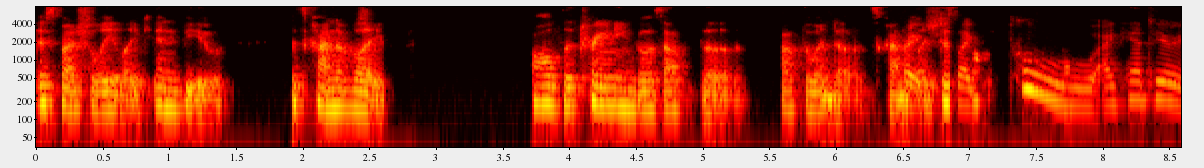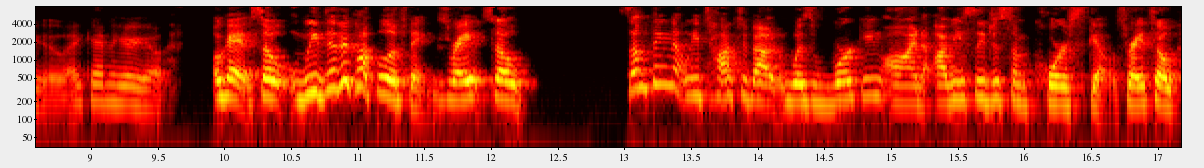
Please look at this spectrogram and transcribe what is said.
especially like in view. It's kind of like all the training goes out the out the window. It's kind right. of like just like, pooh, I can't hear you. I can't hear you. Okay, so we did a couple of things, right? So something that we talked about was working on obviously just some core skills, right? So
